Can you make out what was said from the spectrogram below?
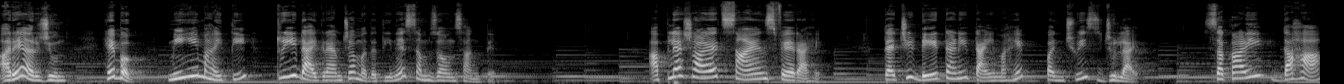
अरे अर्जुन हे बघ मी ही माहिती ट्री डायग्रॅमच्या मदतीने समजावून सांगते. आपल्या शाळेत सायन्स फेअर आहे. त्याची डेट आणि टाइम आहे पंचवीस जुलै. सकाळी दहा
